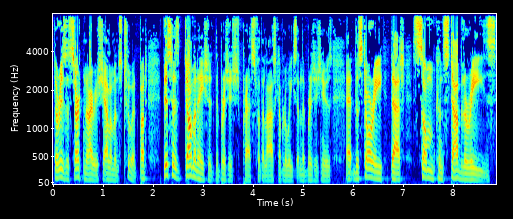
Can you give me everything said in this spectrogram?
There is a certain Irish element to it, but this has dominated the British press for the last couple of weeks and the British news. Uh, the story that some constabularies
